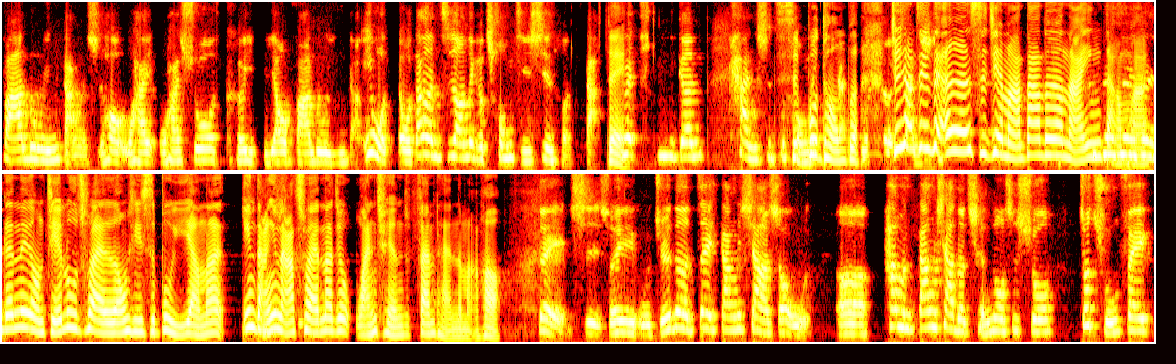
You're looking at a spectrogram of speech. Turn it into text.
发录音档的时候，我还我还说可以不要发录音档，因为我我当然知道那个冲击性很大，对，因为听跟看是是不同的，就像这次恩恩事件嘛，大家都要拿音档嘛，跟那种揭露出来的东西是不一样。那音档一拿出来，那就完全翻盘了嘛，哈。对，是，所以我觉得在当下的时候，我呃，他们当下的承诺是说，就除非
